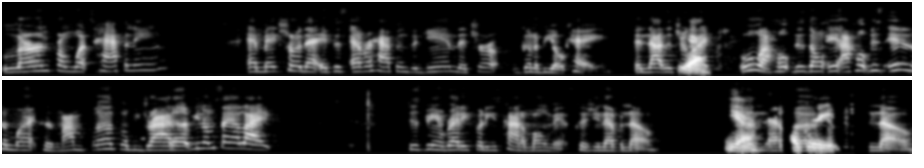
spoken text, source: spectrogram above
learn from what's happening and make sure that if this ever happens again, that you're gonna be okay and not that you're yeah. like, oh, I hope this don't. End, I hope this end in a month because my funds gonna be dried up. You know what I'm saying? Like, just being ready for these kind of moments because you never know. Yeah, agreed. No,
